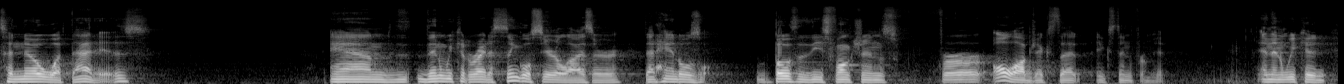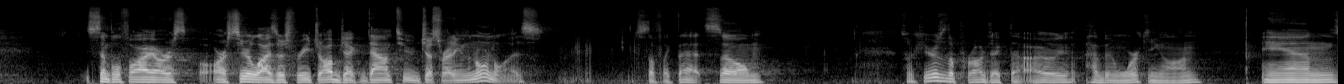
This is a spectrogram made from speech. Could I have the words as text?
to know what that is. And then we could write a single serializer that handles both of these functions for all objects that extend from it. And then we could simplify our, our serializers for each object down to just writing the normalize, stuff like that. So, so here's the project that I have been working on, and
